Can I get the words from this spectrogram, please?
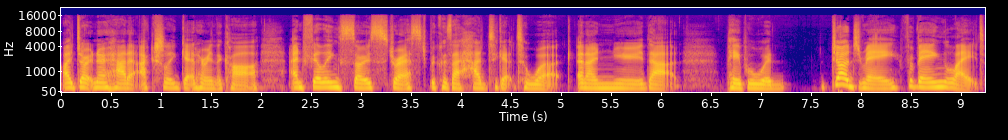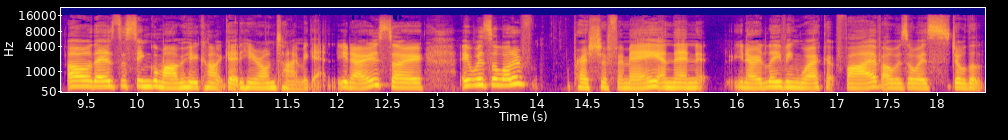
I don't know how to actually get her in the car and feeling so stressed because I had to get to work. And I knew that people would judge me for being late. Oh, there's the single mom who can't get here on time again, you know? So it was a lot of pressure for me. And then you know, leaving work at five, I was always still the,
